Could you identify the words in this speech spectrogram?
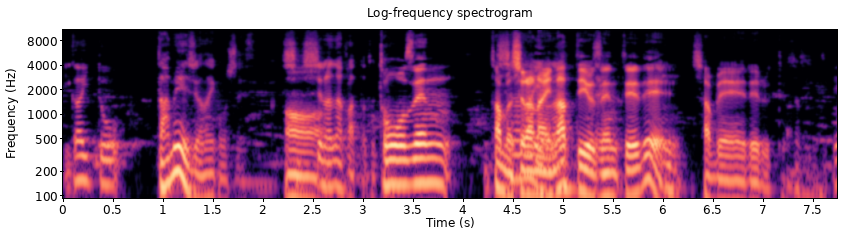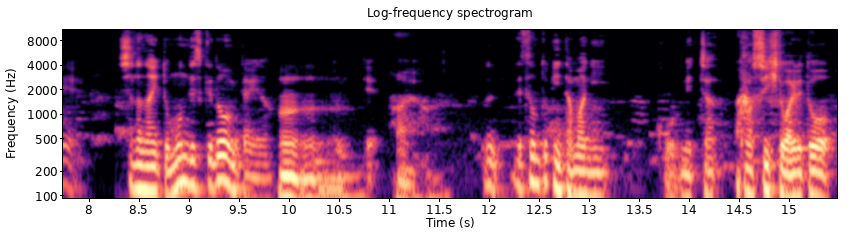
意外とダメージがないかもしれないですね。知らなかった時当然、多分知らないなっていう前提うでん喋れるっていう。喋ってて、知らないと思うんですけど、みたいなこうんうとんうん。言って。はいはで、その時にたまに、こう、めっちゃ詳しい人がいると、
